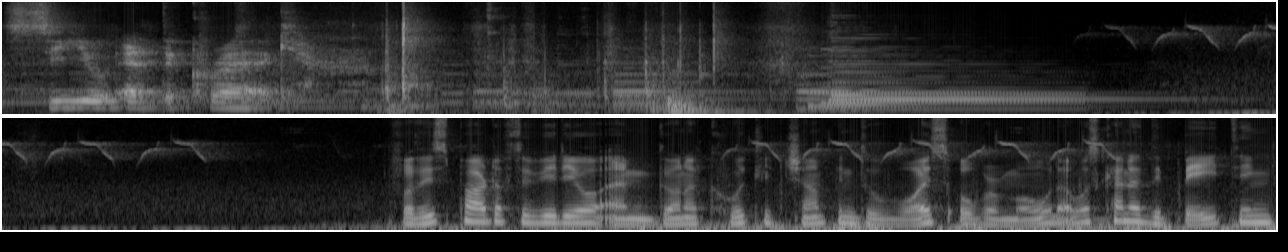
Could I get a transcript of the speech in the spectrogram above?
See you at the Crag. For this part of the video I'm gonna quickly jump into voiceover mode. I was kind of debating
